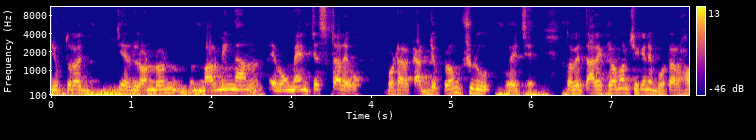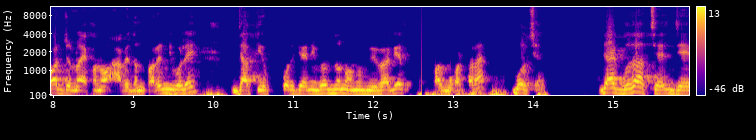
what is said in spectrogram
যুক্তরাজ্যের লন্ডন, বার্মিংহাম এবং ম্যানচেস্টারেও ভোটার কার্যক্রম শুরু হয়েছে। তবে তারেক রহমান সেখানে ভোটার হওয়ার জন্য এখনও আবেদন করেননি বলে জাতীয় পরিচয় নিবন্ধন অনুবিভাগের কর্মকর্তারা বলছেন। যাই বোঝা যাচ্ছে যে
